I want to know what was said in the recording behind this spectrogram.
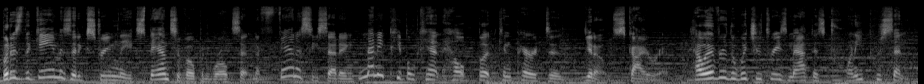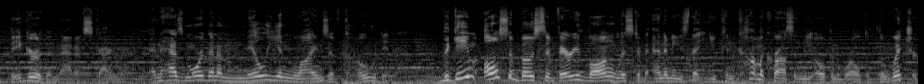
But as the game is an extremely expansive open world set in a fantasy setting, many people can't help but compare it to, you know, Skyrim. However, The Witcher 3's map is 20% bigger than that of Skyrim, and has more than a million lines of code in it. The game also boasts a very long list of enemies that you can come across in the open world of The Witcher.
